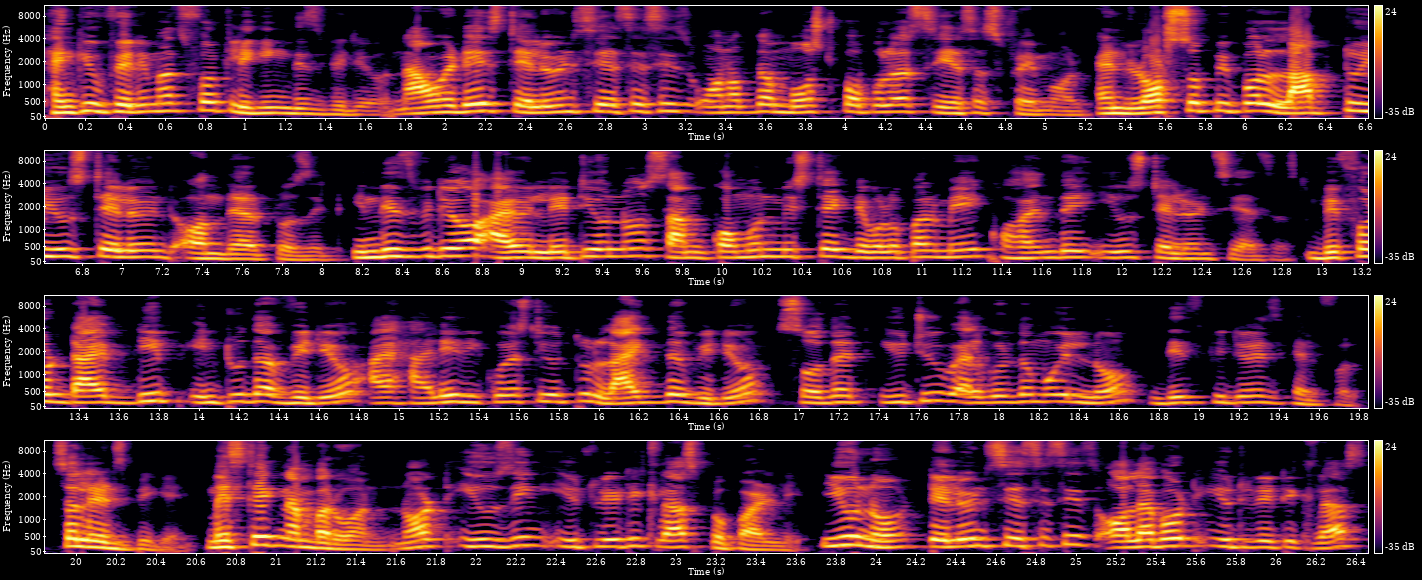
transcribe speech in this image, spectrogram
Thank you very much for clicking this video. Nowadays, Tailwind CSS is one of the most popular CSS framework and lots of people love to use Tailwind on their project. In this video, I will let you know some common mistake developer make when they use Tailwind CSS. Before dive deep into the video, I highly request you to like the video so that YouTube algorithm will know this video is helpful. So let's begin. Mistake number one, not using utility class properly. You know, Tailwind CSS is all about utility class.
